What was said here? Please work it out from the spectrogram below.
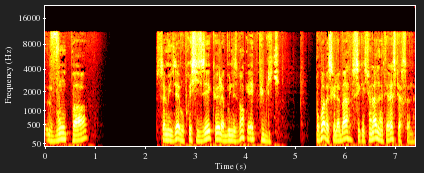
vont pas s'amuser à vous préciser que la Bundesbank est publique. Pourquoi? Parce que là-bas, ces questions-là n'intéressent personne.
